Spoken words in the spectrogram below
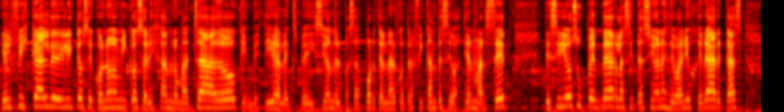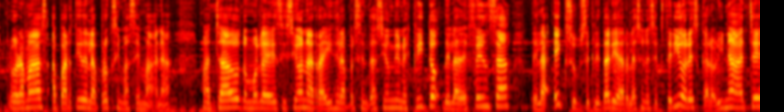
El fiscal de delitos económicos Alejandro Machado, que investiga la expedición del pasaporte al narcotraficante Sebastián Marcet, decidió suspender las citaciones de varios jerarcas programadas a partir de la próxima semana. Machado tomó la decisión a raíz de la presentación de un escrito de la defensa de la ex subsecretaria de Relaciones Exteriores, Carolina H.,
